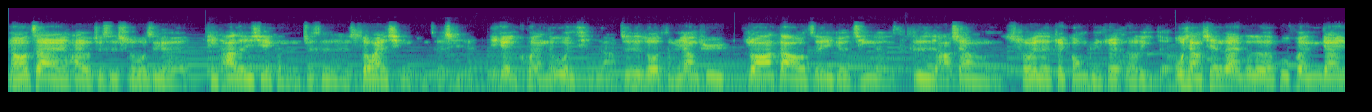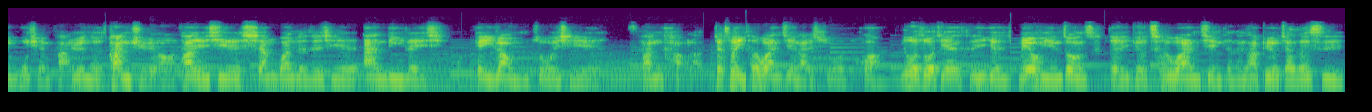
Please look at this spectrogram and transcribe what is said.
然后再还有就是说这个其他的一些可能就是受害情形这些，一个很困难的问题啊，就是说怎么样去抓到这一个金额是好像所谓的最公平最合理的。我想现在这个部分应该目前法院的判决哈，它有一些相关的这些案例类型，可以让我们做一些。参考啦。假设以车祸案件来说的话，如果说今天是一个没有很严重的一个车祸案件，可能他比如假设是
